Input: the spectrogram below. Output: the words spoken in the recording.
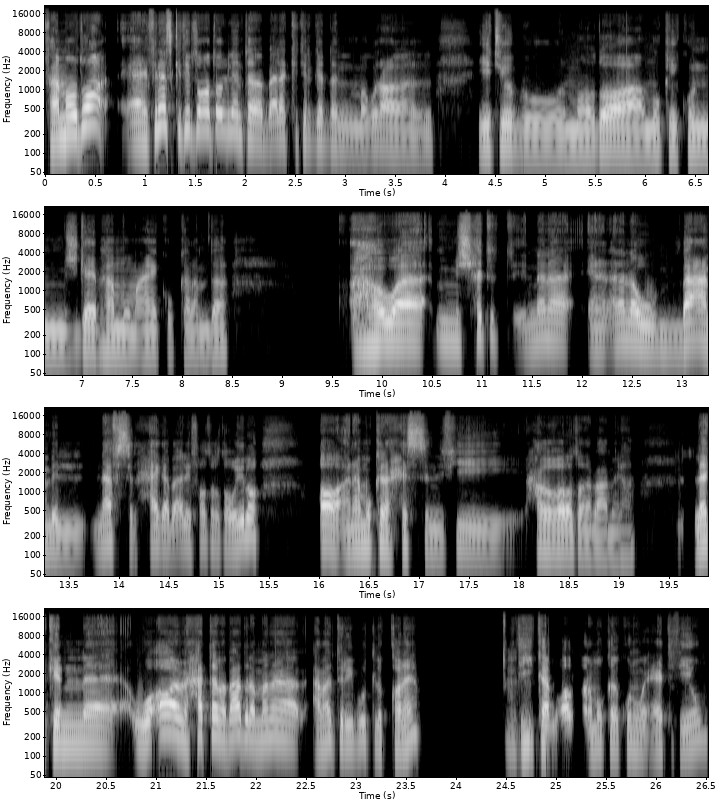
فالموضوع يعني في ناس كتير تقعد تقول لي انت بقالك كتير جدا موجود على اليوتيوب والموضوع ممكن يكون مش جايب همه معاك والكلام ده. هو مش حتة إن أنا يعني أنا لو بعمل نفس الحاجة بقالي فترة طويلة آه أنا ممكن أحس إن في حاجة غلط وأنا بعملها. لكن آه، واه حتى ما بعد لما أنا عملت ريبوت للقناة في. كام غلطة أنا ممكن أكون وقعت فيهم.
